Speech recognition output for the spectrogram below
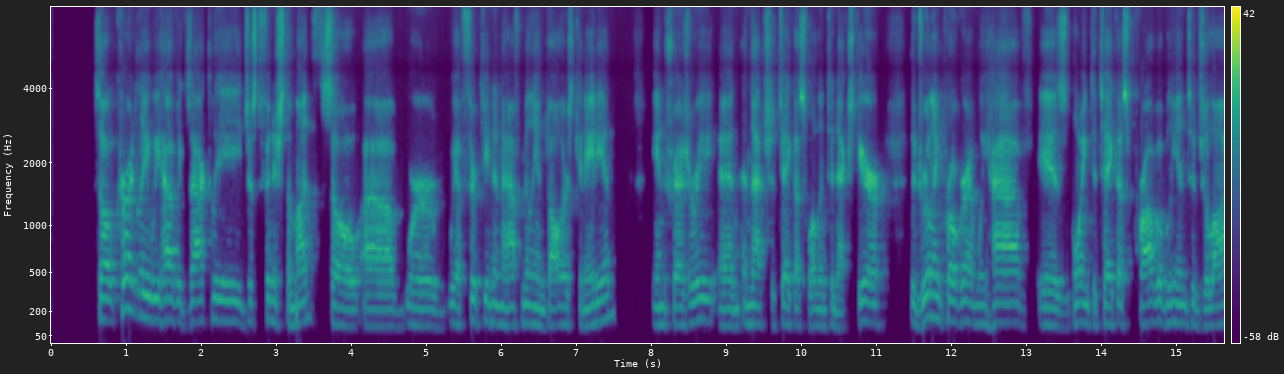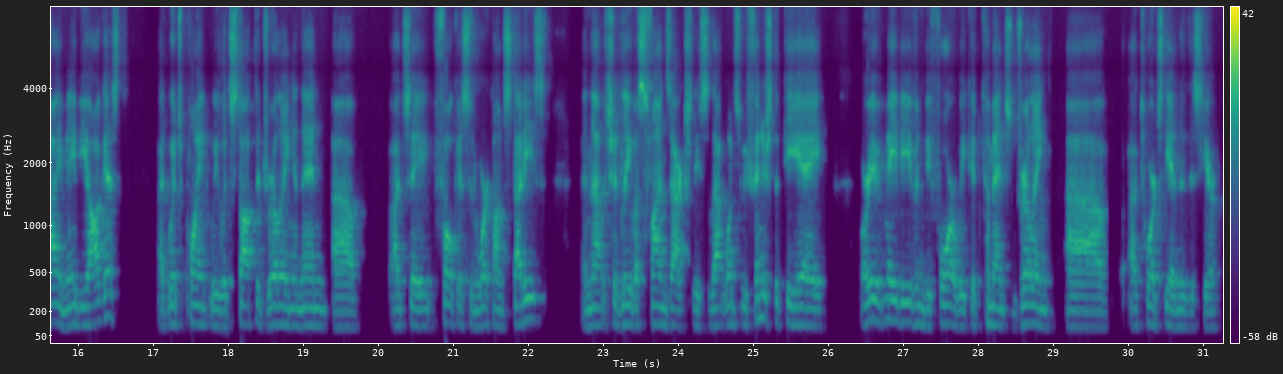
So currently, we have exactly just finished the month. So uh, we're we have thirteen and a half million dollars Canadian in treasury, and and that should take us well into next year. The drilling program we have is going to take us probably into July, maybe August. At which point we would stop the drilling and then uh, I'd say focus and work on studies and that should leave us funds actually so that once we finish the PA, or even, maybe even before, we could commence drilling uh, uh, towards the end of this year.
